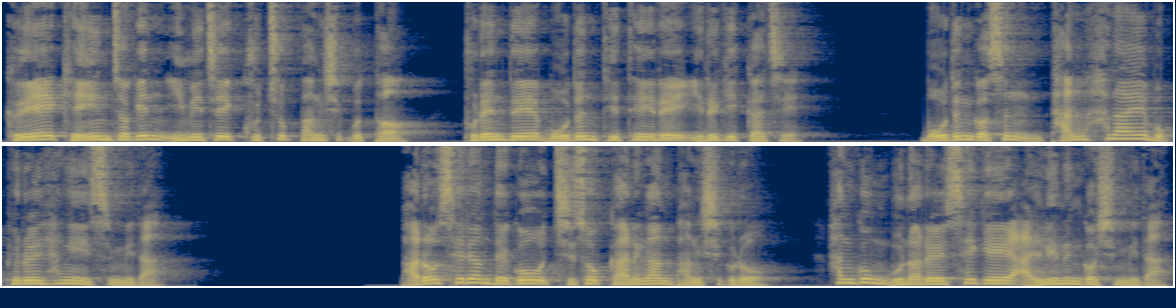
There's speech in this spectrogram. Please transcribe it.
그의 개인적인 이미지 구축 방식부터 브랜드의 모든 디테일에 이르기까지 모든 것은 단 하나의 목표를 향해 있습니다. 바로 세련되고 지속 가능한 방식으로 한국 문화를 세계에 알리는 것입니다.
